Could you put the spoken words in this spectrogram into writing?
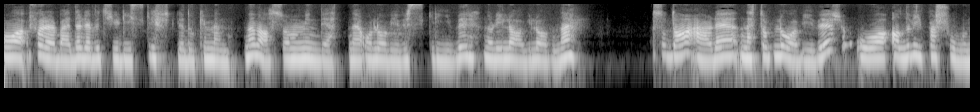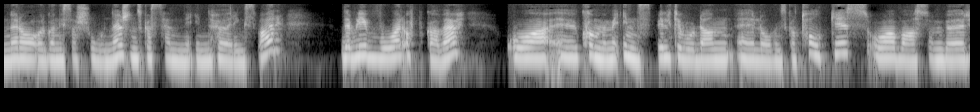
Og Forarbeider det betyr de skriftlige dokumentene da, som myndighetene og lovgiver skriver når de lager lovene. Så da er det nettopp lovgiver og alle vi personer og organisasjoner som skal sende inn høringssvar. Det blir vår oppgave å eh, komme med innspill til hvordan eh, loven skal tolkes, og hva som bør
